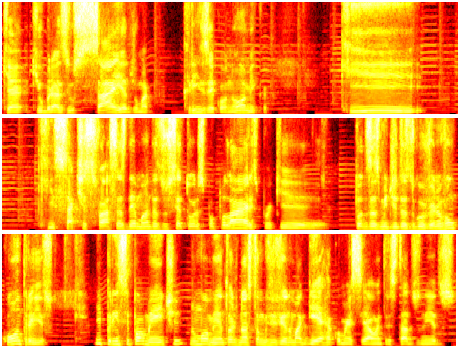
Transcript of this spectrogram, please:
que, é, que o Brasil saia de uma crise econômica que que satisfaça as demandas dos setores populares, porque todas as medidas do governo vão contra isso. E principalmente no momento onde nós estamos vivendo uma guerra comercial entre Estados Unidos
